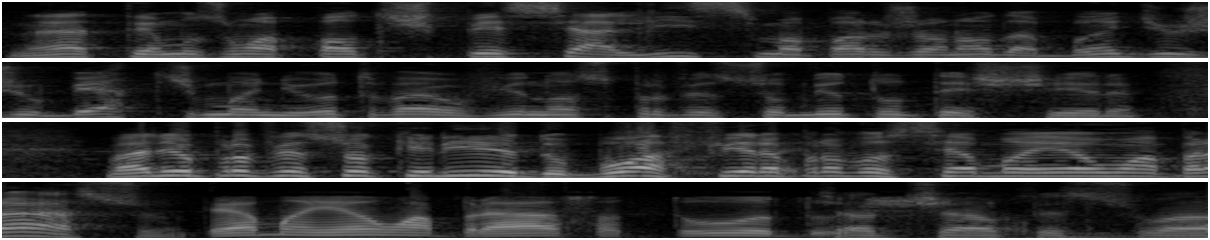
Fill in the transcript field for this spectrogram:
né? Temos uma pauta especialíssima para o Jornal da Band e o Gilberto de Manioto vai ouvir o nosso professor Milton Teixeira. Valeu, professor querido. Boa feira para você amanhã. Um abraço. Até amanhã, um abraço a todos. Tchau, tchau, pessoal.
